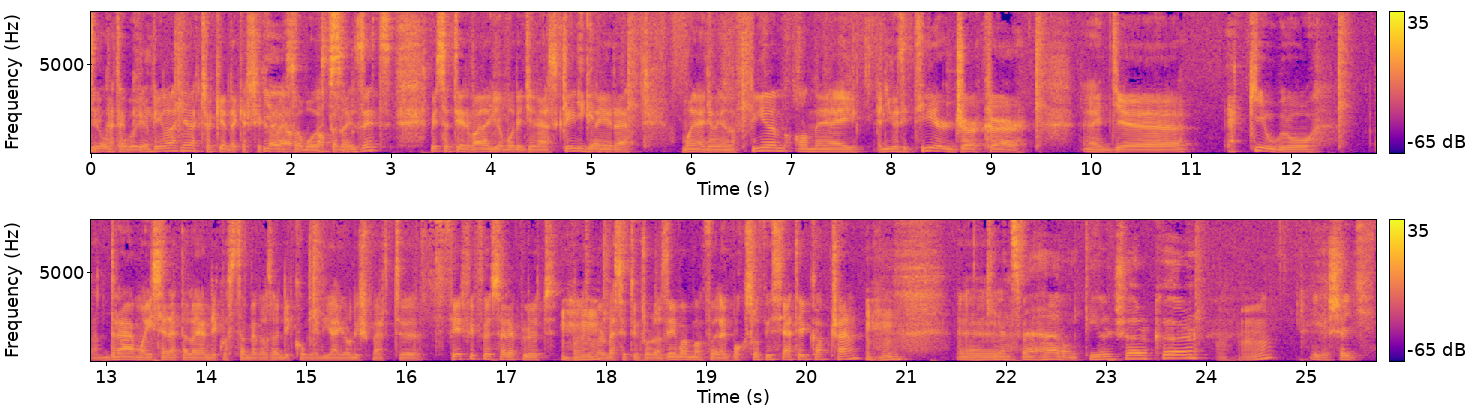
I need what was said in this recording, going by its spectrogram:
Jó, kategória okay. pillanatnyira, csak érdekesség, ja, ha ja, leszoboztad a izét. Visszatérve a legjobb original screenplay-re, van egy olyan film, amely egy igazi tearjerker, egy, egy kiugró a drámai szerepel ajándékozta meg az addig komédiáiról ismert férfi főszereplőt, uh-huh. most már beszéltünk róla az évadban, főleg box office játék kapcsán. Uh-huh. Uh, 93 Tearjerker, uh-huh. és egy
